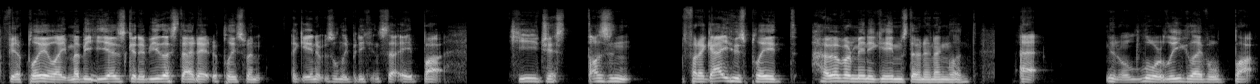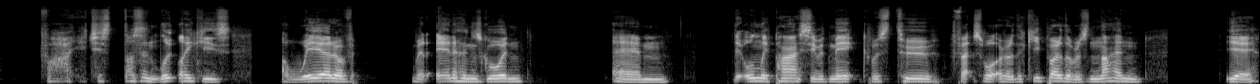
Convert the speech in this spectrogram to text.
fair play, like maybe he is going to be this direct replacement. Again, it was only Brechin City, but he just doesn't. For a guy who's played however many games down in England at you know lower league level, but fuck, he just doesn't look like he's aware of where anything's going. Um, the only pass he would make was to Fitzwater, the keeper. There was nothing. Yeah,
